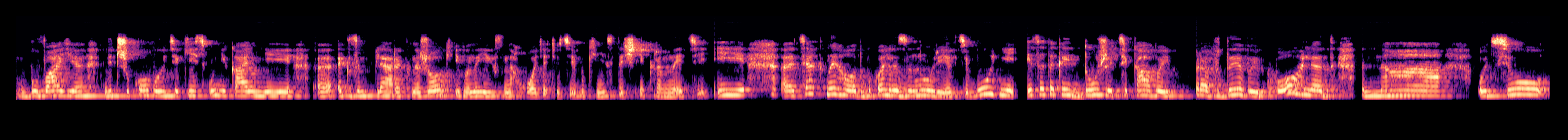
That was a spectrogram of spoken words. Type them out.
буває, відшуковують якісь унікальні е, екземпляри книжок, і вони їх знаходять у цій букіністичній крамниці. І е, ця книга от буквально занурює в ці будні, і це такий дуже цікавий, правдивий погляд на оцю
